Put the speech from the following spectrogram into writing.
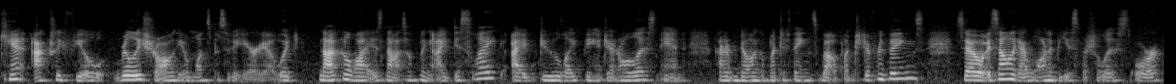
can't actually feel really strong in one specific area, which not gonna lie is not something I dislike. I do like being a generalist and kind of knowing a bunch of things about a bunch of different things. So it's not like I wanna be a specialist or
